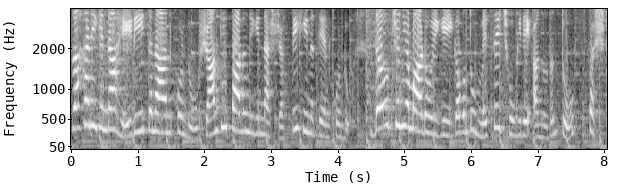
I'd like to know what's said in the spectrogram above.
ಸಹನೆಯನ್ನ ಹೇಡೀತನ ಅನ್ಕೊಂಡು, ಶಾಂತಿ ಪಾಲನೆಯನ್ನ ಶಕ್ತಿಹೀನತೆ ಅನ್ಕೊಂಡು, ದೌರ್ಜನ್ಯ ಮಾಡೋರಿಗೆ ಈಗ ಒಂದು ಮೆಸೇಜ್ ಹೋಗಿದೆ ಅನ್ನೋದಂತೂ ಸ್ಪಷ್ಟ.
